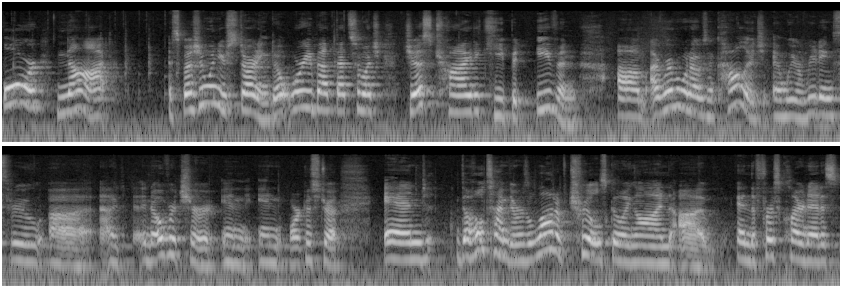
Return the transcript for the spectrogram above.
or not especially when you're starting. Don't worry about that so much. Just try to keep it even. Um, I remember when I was in college and we were reading through uh, a, an overture in, in orchestra, and the whole time there was a lot of trills going on, uh, and the first clarinetist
